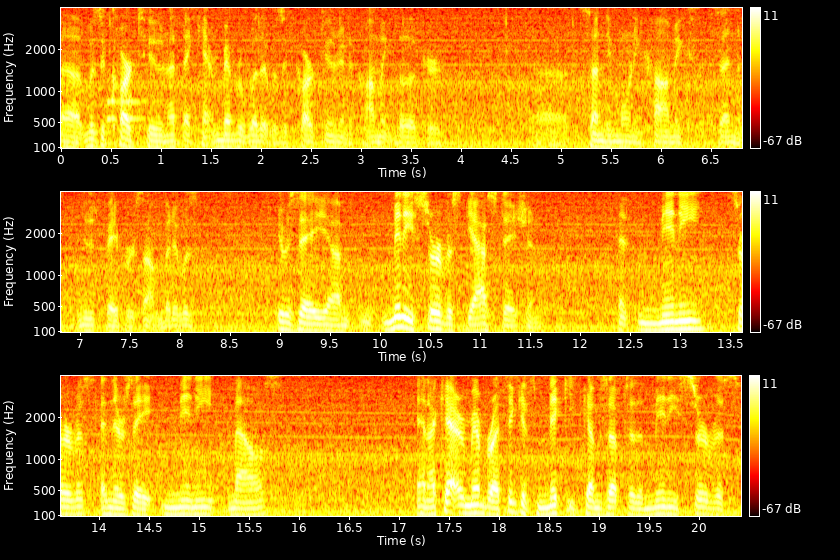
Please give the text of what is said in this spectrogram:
uh, it was a cartoon. I, think, I can't remember whether it was a cartoon in a comic book or uh, Sunday morning comics, in a newspaper or something. But it was it was a um, mini service gas station. It's mini service, and there's a Minnie Mouse. And I can't remember. I think it's Mickey comes up to the mini service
